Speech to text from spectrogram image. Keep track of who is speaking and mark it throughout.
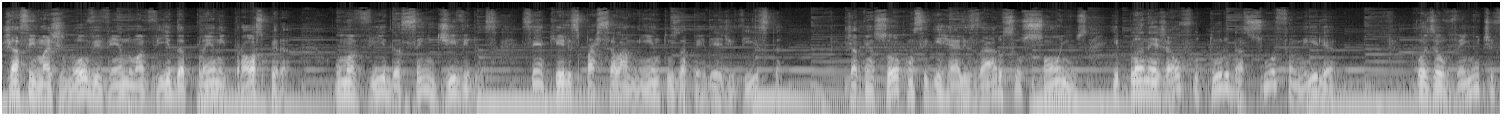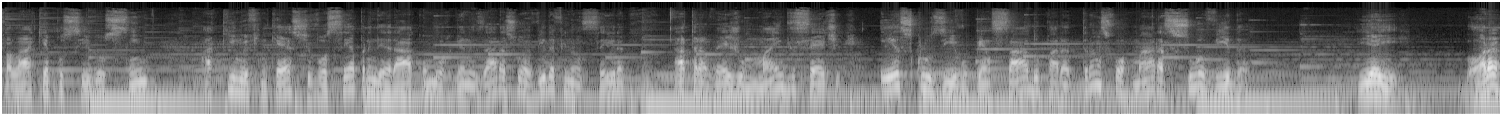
Speaker 1: Já se imaginou vivendo uma vida plena e próspera? Uma vida sem dívidas, sem aqueles parcelamentos a perder de vista? Já pensou conseguir realizar os seus sonhos e planejar o futuro da sua família? Pois eu venho te falar que é possível sim. Aqui no Efincast você aprenderá como organizar a sua vida financeira através de um mindset exclusivo pensado para transformar a sua vida. E aí, bora?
